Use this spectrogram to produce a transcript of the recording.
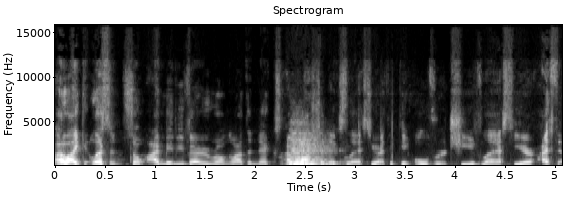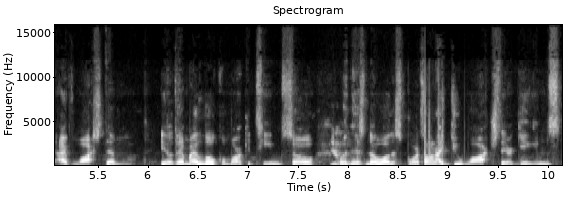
I like. Listen, so I may be very wrong about the Knicks. I watched the Knicks last year. I think they overachieved last year. I th- I've watched them. You know, they're my local market team. So Yep. when there's no other sports on, I do watch their games.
